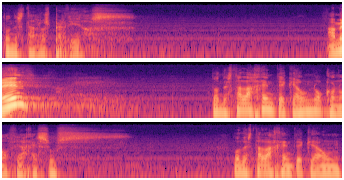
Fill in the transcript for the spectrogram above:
donde están los perdidos. Amén. Donde está la gente que aún no conoce a Jesús donde está la gente que aún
